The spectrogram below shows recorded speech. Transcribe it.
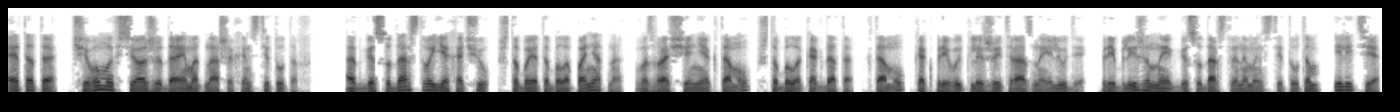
Это то, чего мы все ожидаем от наших институтов. От государства я хочу, чтобы это было понятно, возвращение к тому, что было когда-то, к тому, как привыкли жить разные люди, приближенные к государственным институтам, или те,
